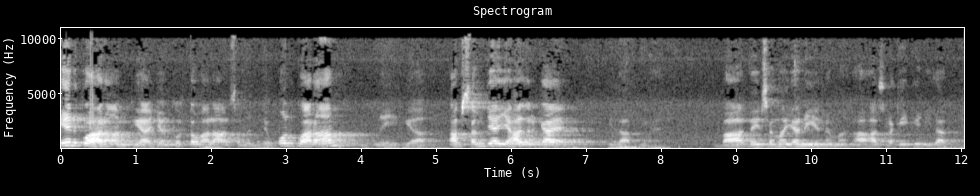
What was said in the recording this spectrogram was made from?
ان کو حرام کیا جن کو تم حلال سمجھتے ہو۔ ان کو حرام نہیں کیا۔ اب سمجھے یہ حاضر کیا ہے؟ اضافی ہے۔ بات ہی سمجھ یا نہیں ہے سمجھ؟ ہاں حس رکھی کی نہیں اضافی ہے۔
